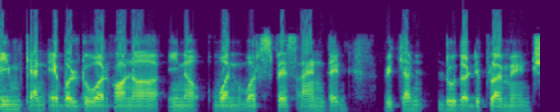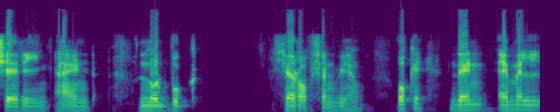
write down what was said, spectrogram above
team can able to work on a in a one workspace and then we can do the deployment sharing and notebook share option we have. Okay then ml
